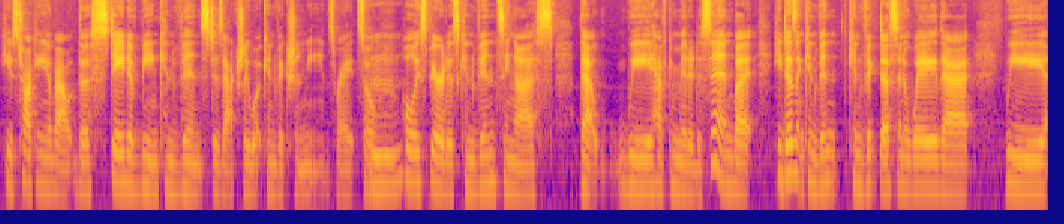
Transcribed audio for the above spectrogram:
he's talking about the state of being convinced is actually what conviction means right so mm-hmm. holy spirit is convincing us that we have committed a sin but he doesn't convin- convict us in a way that we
